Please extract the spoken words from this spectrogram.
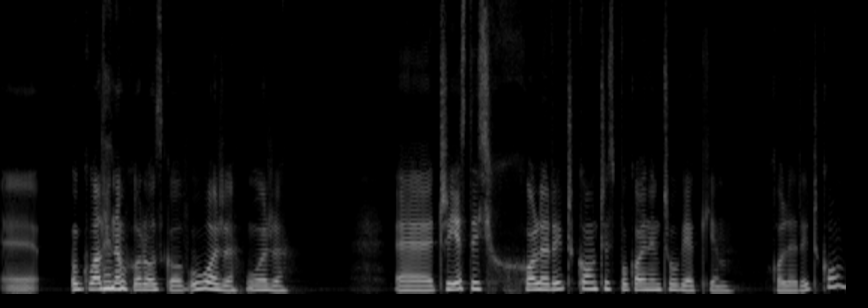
E, układę nam horoskop. Ułożę, ułożę. czy jesteś choleryczką czy spokojnym człowiekiem? Choleryczką?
